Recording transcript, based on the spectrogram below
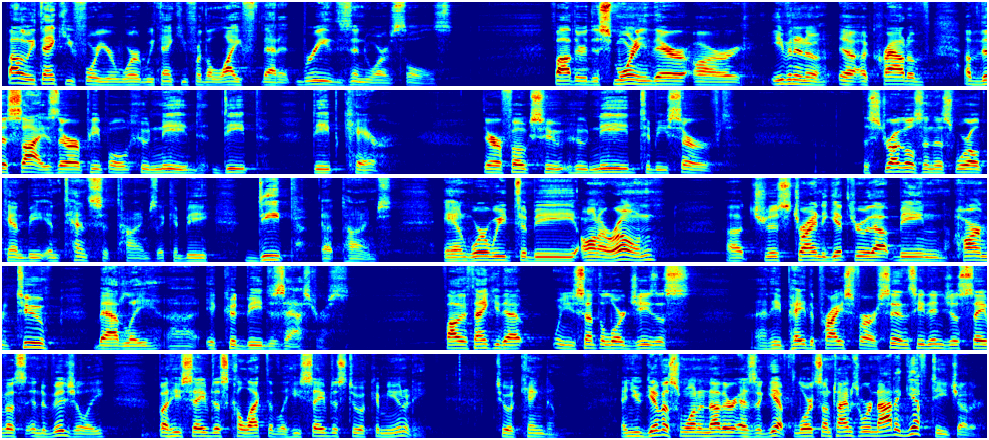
Father, we thank you for your word. We thank you for the life that it breathes into our souls. Father, this morning there are, even in a, a crowd of, of this size, there are people who need deep, deep care. There are folks who, who need to be served. The struggles in this world can be intense at times, they can be deep at times. And were we to be on our own, uh, just trying to get through without being harmed too badly, uh, it could be disastrous. Father, thank you that when you sent the Lord Jesus and He paid the price for our sins, He didn't just save us individually, but He saved us collectively. He saved us to a community, to a kingdom. And you give us one another as a gift. Lord, sometimes we're not a gift to each other.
